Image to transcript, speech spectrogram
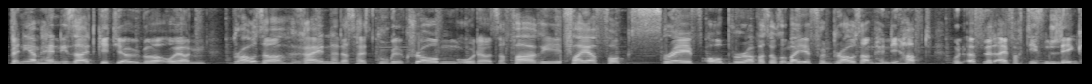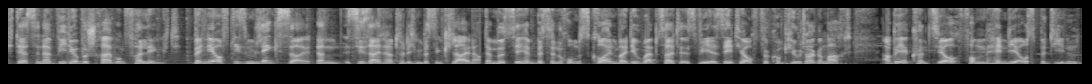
wenn ihr am Handy seid, geht ihr über euren Browser rein, das heißt Google Chrome oder Safari, Firefox, Brave, Opera, was auch immer ihr für einen Browser am Handy habt und öffnet einfach diesen Link, der ist in der Videobeschreibung verlinkt. Wenn ihr auf diesem Link seid, dann ist die Seite natürlich ein bisschen kleiner. Dann müsst ihr hier ein bisschen rumscrollen, weil die Webseite ist, wie ihr seht, ja auch für Computer gemacht. Aber ihr könnt sie auch vom Handy aus bedienen.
